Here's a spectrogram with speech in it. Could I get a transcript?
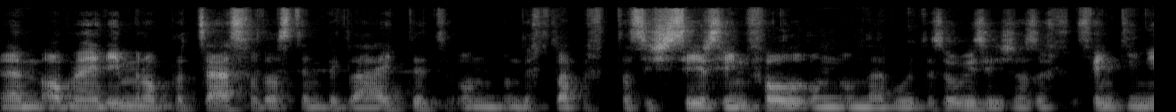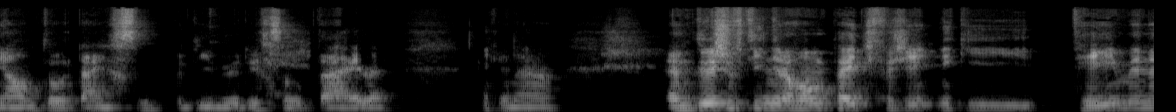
Ähm, aber man hat immer noch Prozesse, die das dann begleitet und, und ich glaube, das ist sehr sinnvoll und, und auch gut, so wie es ist. Also ich finde deine Antwort eigentlich super, die würde ich so teilen. genau. Ähm, du hast auf deiner Homepage verschiedene Themen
